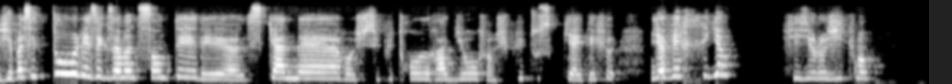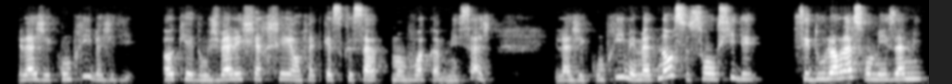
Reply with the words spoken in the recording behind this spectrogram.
J'ai passé tous les examens de santé, des euh, scanners, je ne sais plus trop, radio, enfin, je ne sais plus tout ce qui a été fait. Il n'y avait rien physiologiquement. Et là, j'ai compris, ben, j'ai dit, ok, donc je vais aller chercher en fait qu'est-ce que ça m'envoie comme message. Et là, j'ai compris, mais maintenant, ce sont aussi des... Ces douleurs-là sont mes amis.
